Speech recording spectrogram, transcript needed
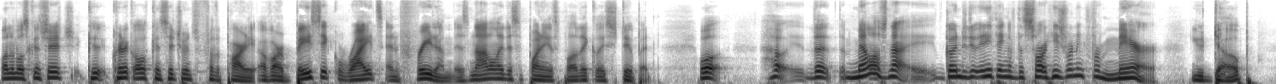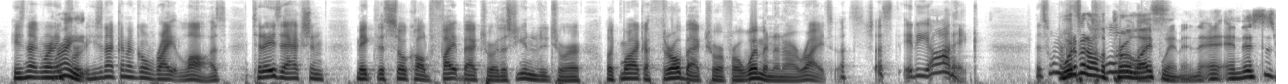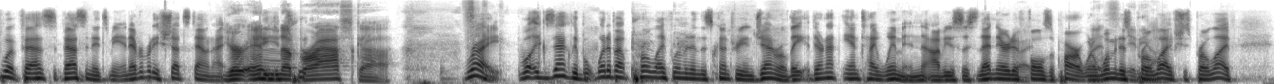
One of the most constitu- critical constituents for the party of our basic rights and freedom is not only disappointing, it's politically stupid. Well, how, the, the Mello's not eh, going to do anything of the sort. He's running for mayor. You dope. He's not running Right. for. He's not going to go write laws. Today's action make this so-called fight back tour, this unity tour, look more like a throwback tour for women and our rights. That's just idiotic. This woman. What is about all the pro-life women? And, and this is what fasc- fascinates me. And everybody shuts down. I, You're in you tweet- Right? Well, exactly. But what about pro-life women in this country in general? They they're not anti-women, obviously. So that narrative Right. falls apart. When a woman is pro-life, she's pro-life.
